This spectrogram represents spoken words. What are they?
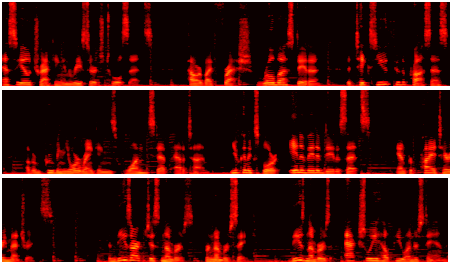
SEO tracking and research tool sets, powered by fresh, robust data that takes you through the process of improving your rankings one step at a time. You can explore innovative data sets and proprietary metrics. And these aren't just numbers for numbers' sake. These numbers actually help you understand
